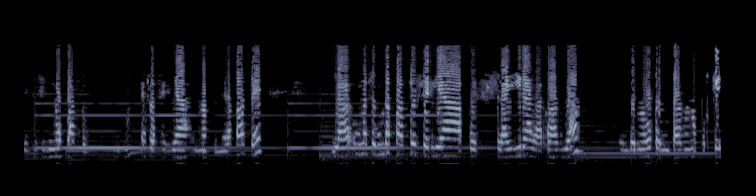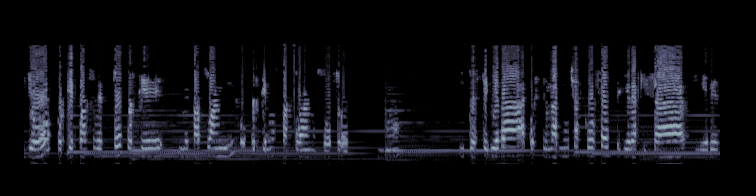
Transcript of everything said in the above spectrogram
Es decir, no pasó. Esa sería una primera fase. La, una segunda fase sería pues la ira, la rabia, de nuevo preguntar, bueno, ¿por qué yo? ¿Por qué pasó esto? ¿Por qué me pasó a mí? ¿O por qué nos pasó a nosotros? ¿no? Y pues te lleva a cuestionar muchas cosas, te lleva quizá, si eres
